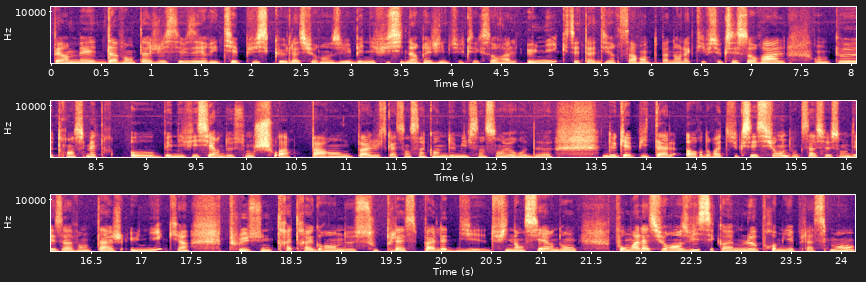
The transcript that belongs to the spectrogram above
permet d'avantager ses héritiers puisque l'assurance vie bénéficie d'un régime successoral unique, c'est-à-dire ça rentre pas dans l'actif successoral, on peut transmettre aux bénéficiaires de son choix, par an ou pas, jusqu'à 152 500 euros de, capital hors droit de succession. Donc ça, ce sont des avantages uniques, plus une très très grande souplesse palette financière. Donc pour moi, l'assurance vie, c'est quand même le premier placement,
